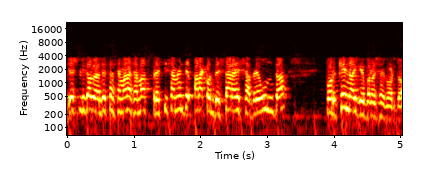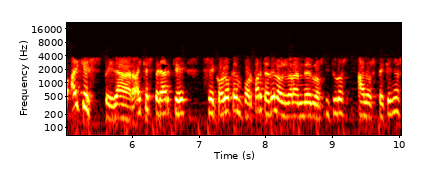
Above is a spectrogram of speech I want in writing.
yo he explicado durante estas semanas, además, precisamente para contestar a esa pregunta, ¿por qué no hay que ponerse corto? Hay que esperar, hay que esperar que se coloquen por parte de los grandes los títulos a los pequeños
